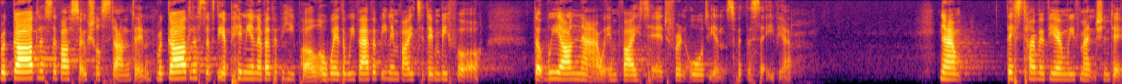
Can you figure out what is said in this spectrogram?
regardless of our social standing, regardless of the opinion of other people, or whether we've ever been invited in before, that we are now invited for an audience with the Saviour. Now, this time of year, and we've mentioned it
